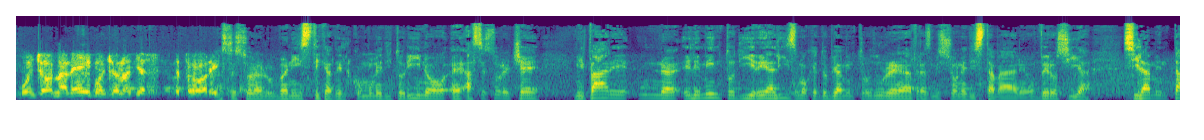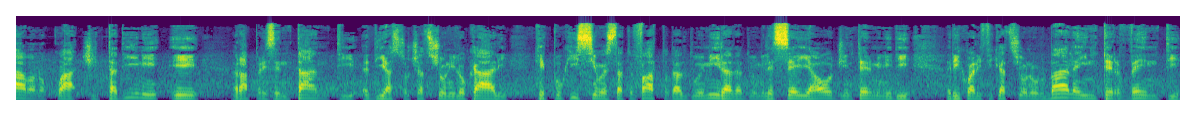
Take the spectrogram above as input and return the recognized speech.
Buongiorno a lei, buongiorno agli ascoltatori. Assessore all'urbanistica del Comune di Torino. Eh, assessore, c'è, mi pare, un elemento di realismo che dobbiamo introdurre nella trasmissione di stamane, ovvero sia, si lamentavano qua cittadini e rappresentanti di associazioni locali che pochissimo è stato fatto dal 2000, dal 2006 a oggi in termini di riqualificazione urbana e interventi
